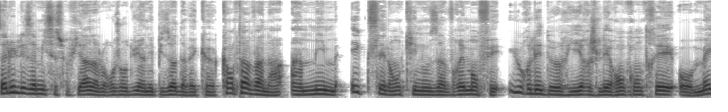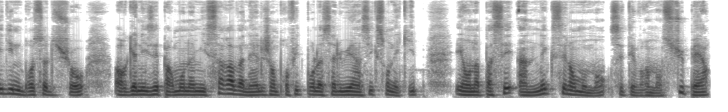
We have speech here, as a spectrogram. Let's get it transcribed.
Salut les amis, c'est Sofiane. Alors aujourd'hui un épisode avec euh, Quentin Vanna, un mime excellent qui nous a vraiment fait hurler de rire. Je l'ai rencontré au Made in Brussels Show, organisé par mon amie Sarah Vanel. J'en profite pour la saluer ainsi que son équipe. Et on a passé un excellent moment. C'était vraiment super.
